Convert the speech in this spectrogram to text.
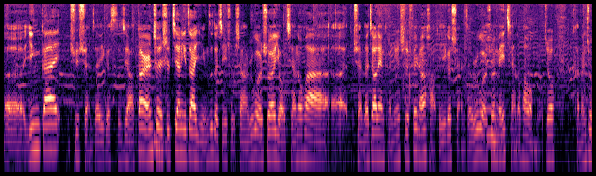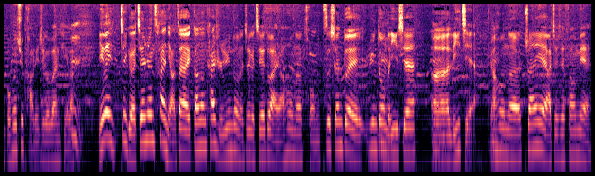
呃应该去选择一个私教。当然，这是建立在银子的基础上。如果说有钱的话，呃，选择教练肯定是非常好的一个选择。如果说没钱的话，我们也就。可能就不会去考虑这个问题了，因为这个健身菜鸟在刚刚开始运动的这个阶段，然后呢，从自身对运动的一些呃理解，然后呢，专业啊这些方面，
